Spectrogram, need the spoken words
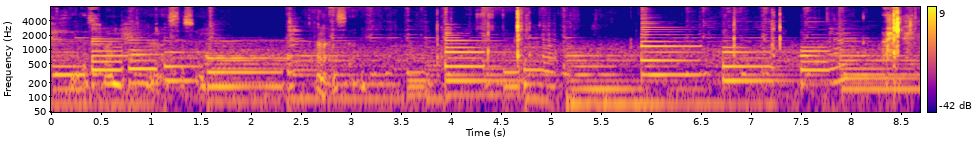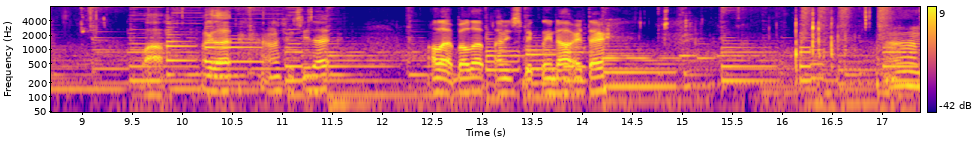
This one, no, it's this one. Oh no, it's that one. Wow, look at that. I don't know if you can see that. All that buildup that needs to be cleaned out right there. Um,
